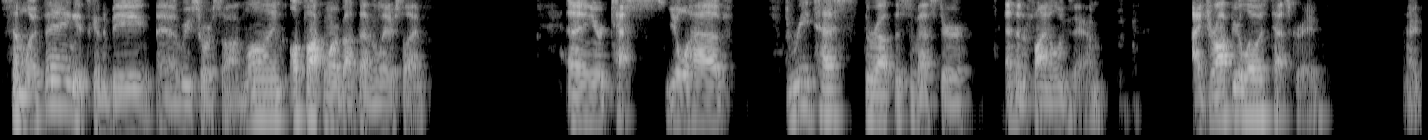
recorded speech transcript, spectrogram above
similar thing. It's going to be a resource online. I'll talk more about that in a later slide. And then your tests. You'll have three tests throughout the semester and then a final exam. I drop your lowest test grade. Right?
